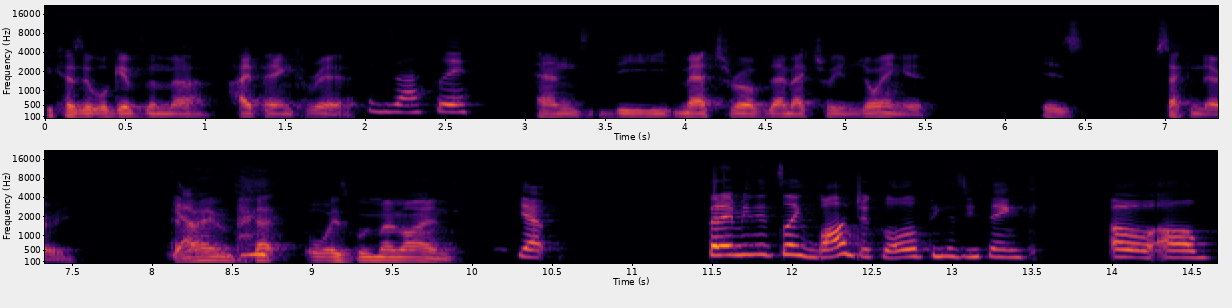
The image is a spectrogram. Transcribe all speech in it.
because it will give them a high paying career. Exactly. And the matter of them actually enjoying it is secondary. And Yeah. I, that always blew my mind. Yep. But I mean, it's like logical because you think, oh, I'll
